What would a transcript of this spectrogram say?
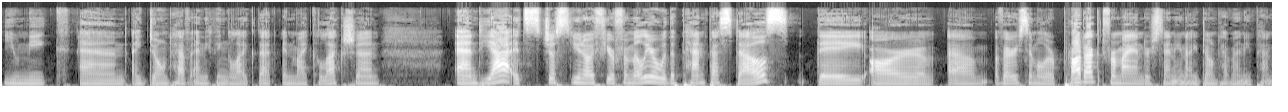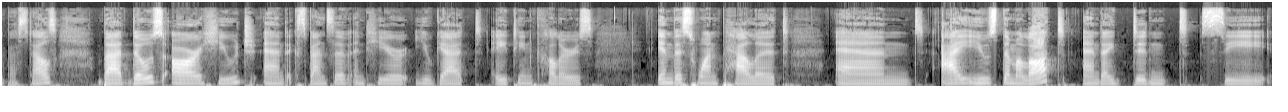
unique and I don't have anything like that in my collection. And yeah, it's just, you know, if you're familiar with the Pan Pastels, they are um, a very similar product. From my understanding, I don't have any Pan Pastels, but those are huge and expensive. And here you get 18 colors in this one palette and I used them a lot and I didn't see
